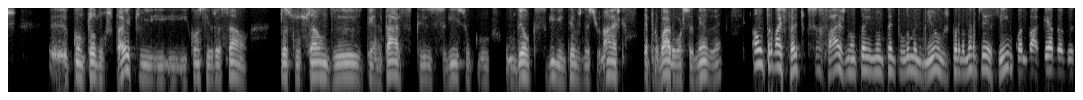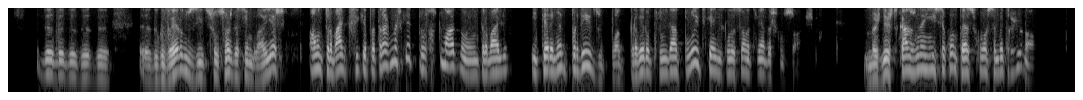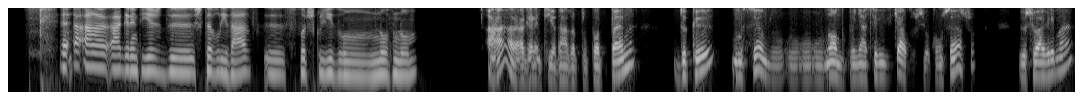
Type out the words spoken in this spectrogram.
com todo o respeito e, e, consideração pela solução de tentar-se que seguisse o, o, modelo que seguia em termos nacionais, de aprovar o orçamento, né? há um trabalho feito que se refaz, não tem, não tem problema nenhum, os parlamentos é assim, quando há queda de, de, de, de, governos e de soluções de assembleias, há um trabalho que fica para trás, mas que é depois retomado, não é um trabalho inteiramente perdido, pode perder oportunidade política em relação a determinadas soluções. Mas neste caso nem isso acontece com o orçamento regional. Eh, há, há, garantias de estabilidade eh, se for escolhido um novo nome? Há a garantia dada pelo próprio PAN de que, merecendo o, o, nome que venha a ser indicado, o seu consenso e o seu agrimã,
